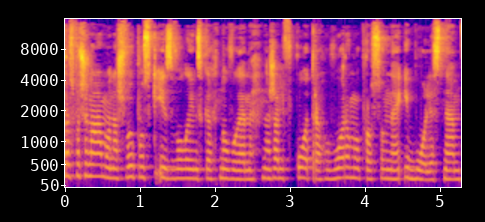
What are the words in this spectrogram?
Розпочинаємо наш випуск із волинських новин. На жаль, вкотре говоримо про сумне і болісне.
